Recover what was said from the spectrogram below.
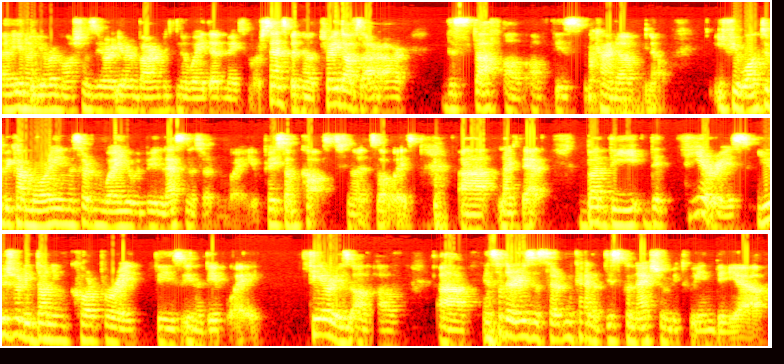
uh, you know, your emotions, your your environment in a way that makes more sense. But no, trade-offs are, are the stuff of, of this kind of you know if you want to become more in a certain way, you will be less in a certain way. You pay some costs. You know, it's always uh, like that. But the the theories usually don't incorporate these in a deep way. Theories of, of uh, and so there is a certain kind of disconnection between the uh,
